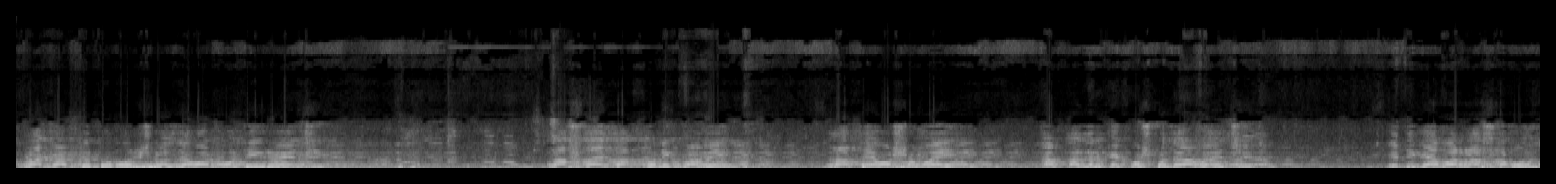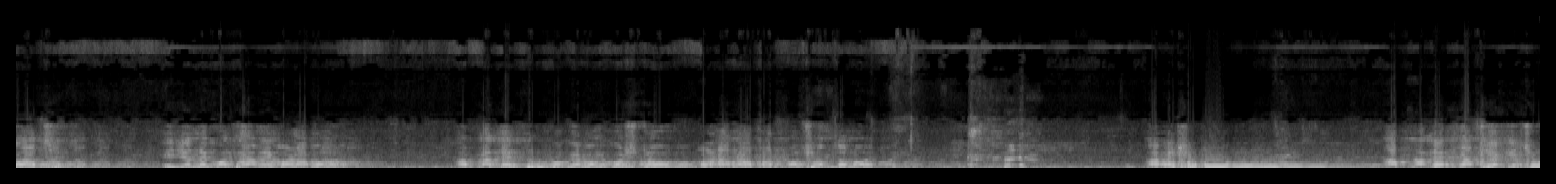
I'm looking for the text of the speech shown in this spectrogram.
আমরা কার্যত বরিশাল যাওয়ার পথেই রয়েছে। রাস্তায় তাৎক্ষণিকভাবে রাতে অসময়ে আপনাদেরকে কষ্ট দেওয়া হয়েছে। এদিকে আবার রাস্তা বন্ধ আছে। এই জন্য কথা আমি বাড়াবো না। আপনাদের দুর্ভোগ এবং কষ্ট বাড়ানো আমার পছন্দ নয়। আমি শুধু আপনাদের কাছে কিছু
